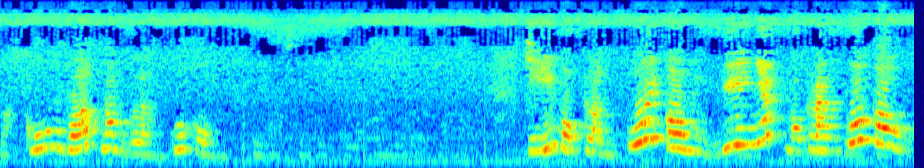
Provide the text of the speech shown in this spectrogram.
Và cứu vớt nó một lần cuối cùng chỉ một lần cuối cùng, duy nhất một lần cuối cùng.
